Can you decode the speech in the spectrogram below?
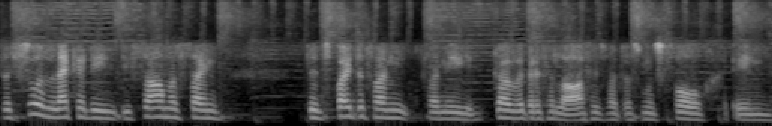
dit is so lekker die die samesyn ten spyte van van die COVID regulasies wat ons moes volg en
